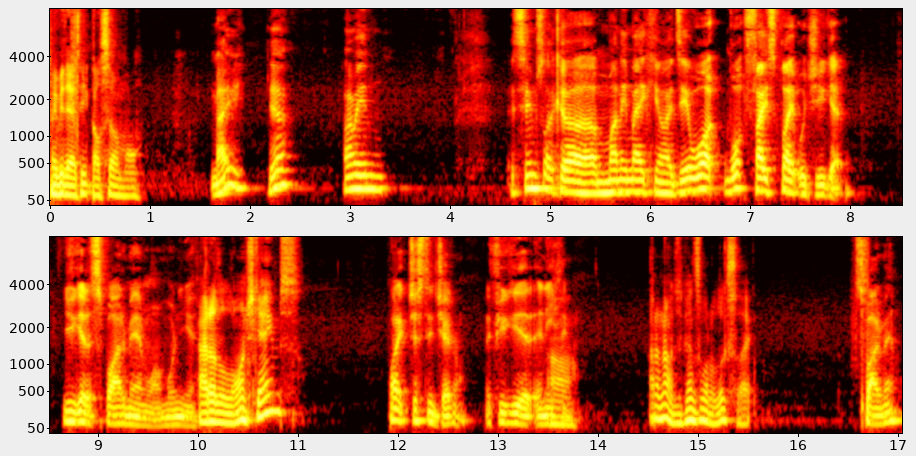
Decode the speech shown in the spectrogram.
maybe they think they'll sell more Maybe, yeah. I mean, it seems like a money making idea. What what faceplate would you get? You get a Spider Man one, wouldn't you? out of the launch games Like just in general, if you get anything, Oh. I don't know. It depends on what it looks like. Spider Man.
